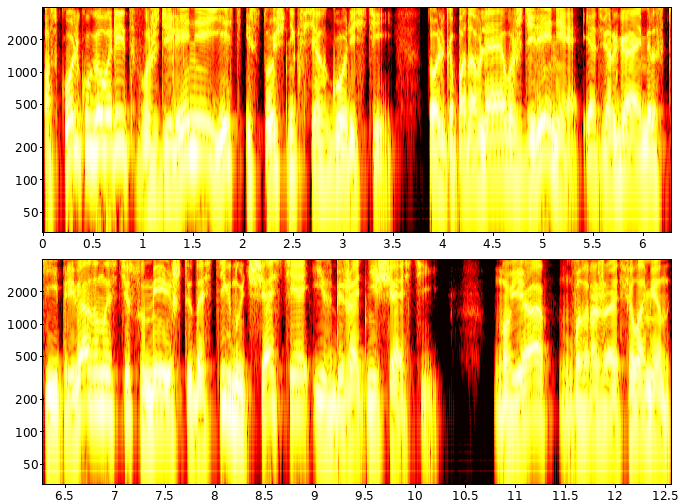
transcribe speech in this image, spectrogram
поскольку, говорит, вожделение есть источник всех горестей. Только подавляя вожделение и отвергая мирские привязанности, сумеешь ты достигнуть счастья и избежать несчастий. Но я, возражает Филомен,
